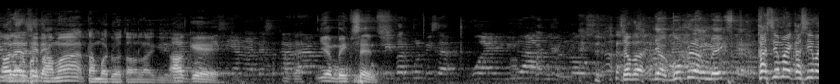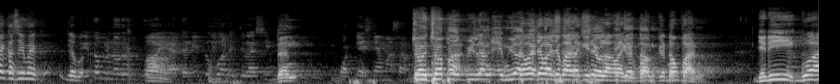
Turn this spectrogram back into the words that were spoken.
Oh, dari sini. pertama tambah dua tahun lagi. Oke. Ya make sense. Coba. Ya gue bilang sense. Kasih mic, kasih mic, kasih mic. Coba. Itu menurut gua ya dan itu gua udah jelasin Dan podcastnya Mas. Coba, coba. bilang MU Coba, akan coba, coba lagi diulang tiga lagi, tahun Bang. Bang. Jadi gua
